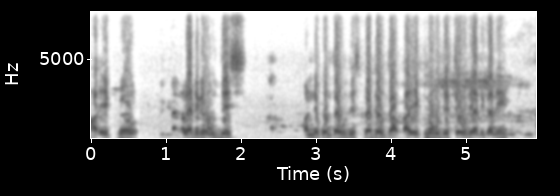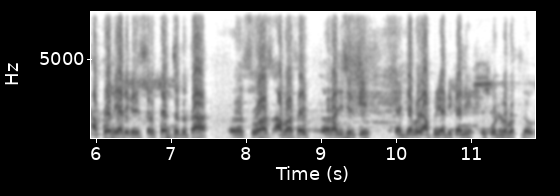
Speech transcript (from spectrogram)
हा एकमेव या ठिकाणी उद्देश. अन्य कोणता उद्देश न ठेवता हा एकमेव उद्देश ठेवून या ठिकाणी आपण या ठिकाणी सरपंच तथा सुहास आबासाहेब राजे शिर्के यांच्यामुळे आपण या ठिकाणी उपोषणाला बसलो आहोत.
